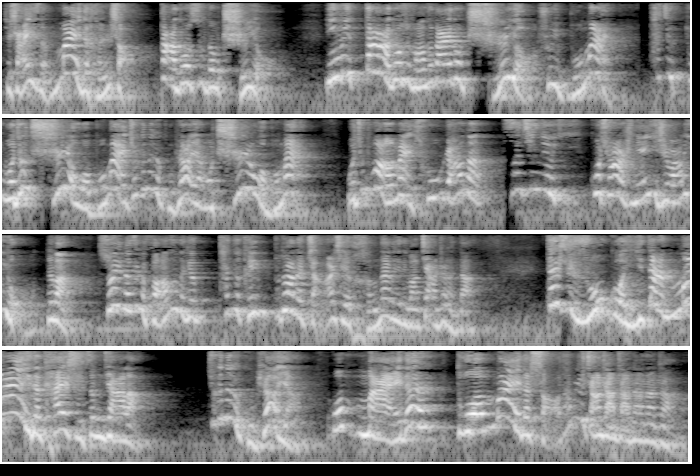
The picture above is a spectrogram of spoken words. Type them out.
就啥意思？卖的很少，大多数都持有。因为大多数房子大家都持有，所以不卖，他就我就持有我不卖，就跟那个股票一样，我持有我不卖，我就不往卖出，然后呢，资金就过去二十年一直往里涌，对吧？所以呢，这个房子呢就它就可以不断的涨，而且恒在那个地方价值很大。但是如果一旦卖的开始增加了，就跟那个股票一样，我买的多卖的少，它不就涨涨涨涨涨涨吗？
